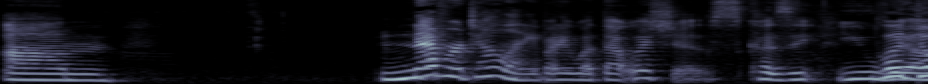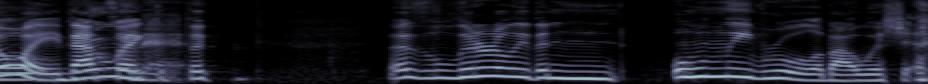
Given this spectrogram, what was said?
um never tell anybody what that wish is cuz you will Ladoy, that's ruin like it. the that's literally the only rule about wishes.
